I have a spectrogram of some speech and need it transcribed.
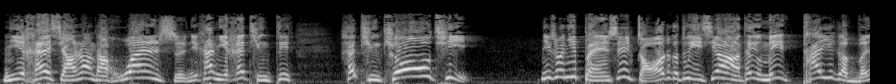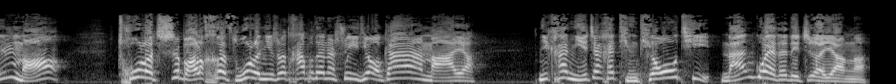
你还想让他欢实？你看你还挺挺，还挺挑剔。你说你本身找这个对象，他又没他一个文盲，除了吃饱了喝足了，你说他不在那睡觉干嘛呀？你看你这还挺挑剔，难怪他得这样啊！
